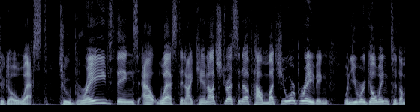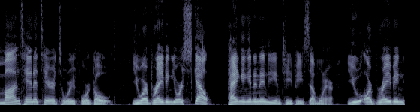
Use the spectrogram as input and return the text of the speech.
to go west, to brave things out west. And I cannot stress enough how much you're braving when you are going to the Montana Territory for gold. You are braving your scalp hanging in an Indian teepee somewhere. You are braving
